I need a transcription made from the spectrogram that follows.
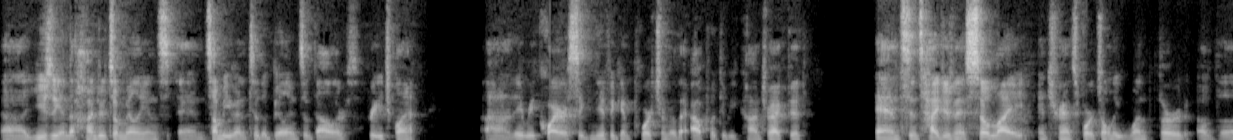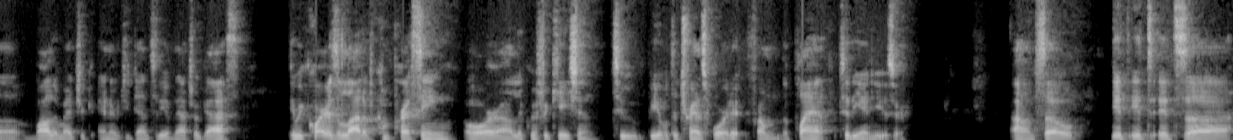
uh, usually in the hundreds of millions and some even to the billions of dollars for each plant. Uh, they require a significant portion of the output to be contracted. And since hydrogen is so light and transports only one third of the volumetric energy density of natural gas, it requires a lot of compressing or uh, liquefaction to be able to transport it from the plant to the end user. Um, so it, it, it's uh,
